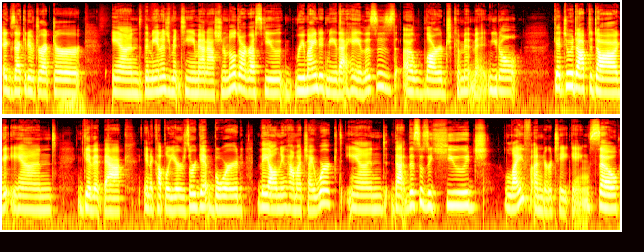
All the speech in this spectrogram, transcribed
executive director and the management team at National Mill Dog Rescue reminded me that, hey, this is a large commitment. You don't get to adopt a dog and give it back in a couple years or get bored. They all knew how much I worked and that this was a huge life undertaking. So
